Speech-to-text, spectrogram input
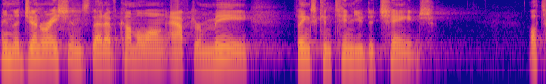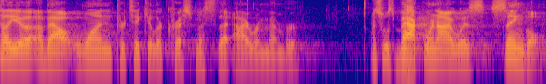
In the generations that have come along after me, things continued to change. I'll tell you about one particular Christmas that I remember. This was back when I was single.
